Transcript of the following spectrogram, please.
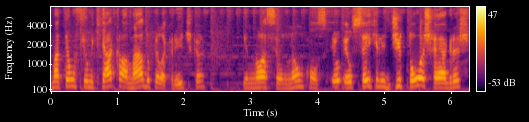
Mas tem um filme que é aclamado pela crítica. E, nossa, eu não consigo. Eu, eu sei que ele ditou as regras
